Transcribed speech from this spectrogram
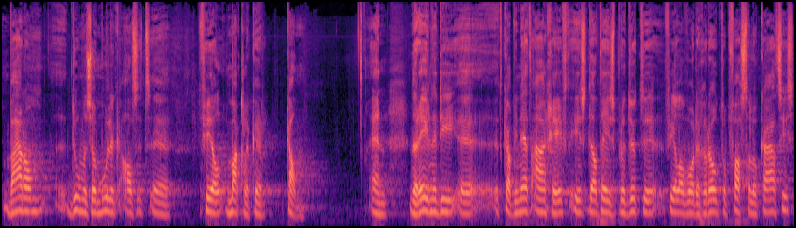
waarom doen we zo moeilijk als het uh, veel makkelijker kan? En de reden die uh, het kabinet aangeeft is dat deze producten veelal worden gerookt op vaste locaties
